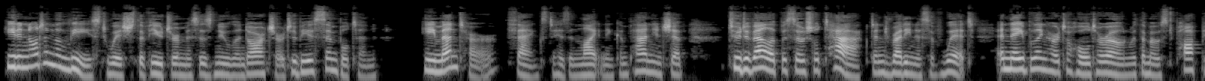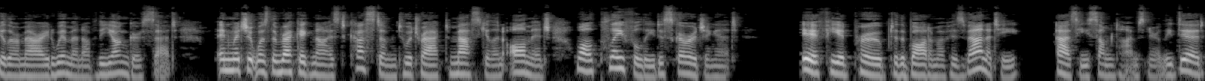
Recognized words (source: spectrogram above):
He did not in the least wish the future Mrs. Newland Archer to be a simpleton. He meant her, thanks to his enlightening companionship, to develop a social tact and readiness of wit, enabling her to hold her own with the most popular married women of the younger set in which it was the recognized custom to attract masculine homage while playfully discouraging it. If he had probed to the bottom of his vanity, as he sometimes nearly did,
